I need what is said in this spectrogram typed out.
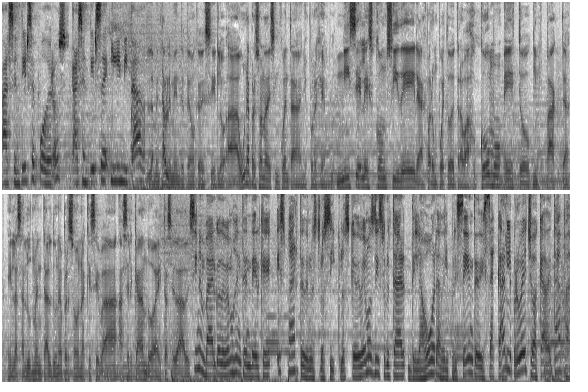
al sentirse poderoso, al sentirse ilimitado. Lamentablemente tengo que decirlo, a una persona de 50 años, por ejemplo, ni se les considera para un puesto de trabajo. ¿Cómo esto impacta en la salud mental de una persona que se va acercando a estas edades? Sin embargo, debemos entender que es parte de nuestros ciclos, que debemos disfrutar de la hora, del presente, de sacarle provecho a cada etapa.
